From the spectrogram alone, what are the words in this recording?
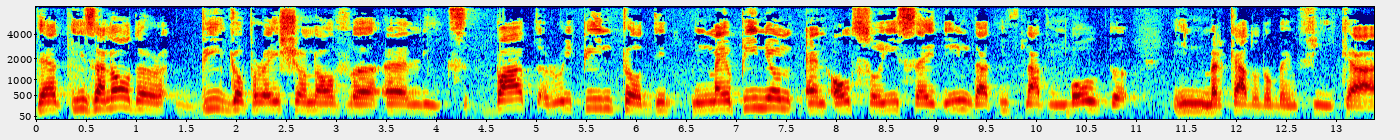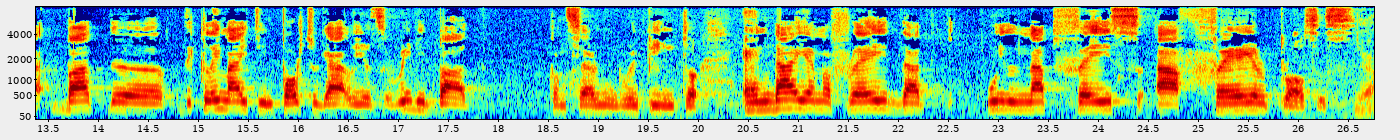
That is another big operation of uh, uh, leaks. But Rui Pinto did, in my opinion, and also he said him that he's not involved in Mercado do Benfica. But uh, the climate in Portugal is really bad concerning Rui Pinto. And I am afraid that will not face a fair process. Yeah.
